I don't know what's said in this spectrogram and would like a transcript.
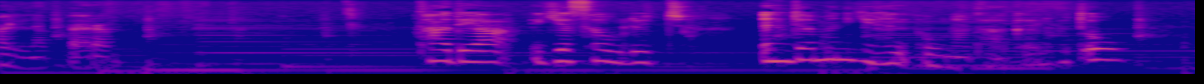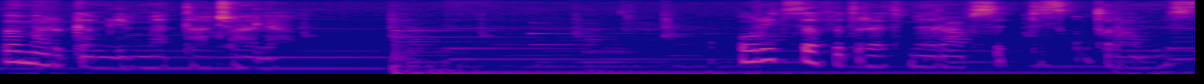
አልነበረም። ታዲያ የሰው ልጅ እንደምን ይህን እውነት አገልብጦ በመርገም ሊመታ ቻለ? ኦሪት ዘፍጥረት ምዕራፍ 6 ቁጥር 5 እንዲህ ይላል፣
